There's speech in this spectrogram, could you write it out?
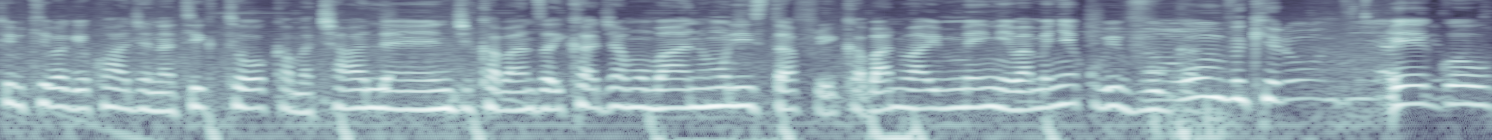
tibitibage ko haje na TikTok ama challenge kabanza ikaja mu bantu muri East Africa abantu babimenye bamenye kubivuga wumva ikirundi ego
